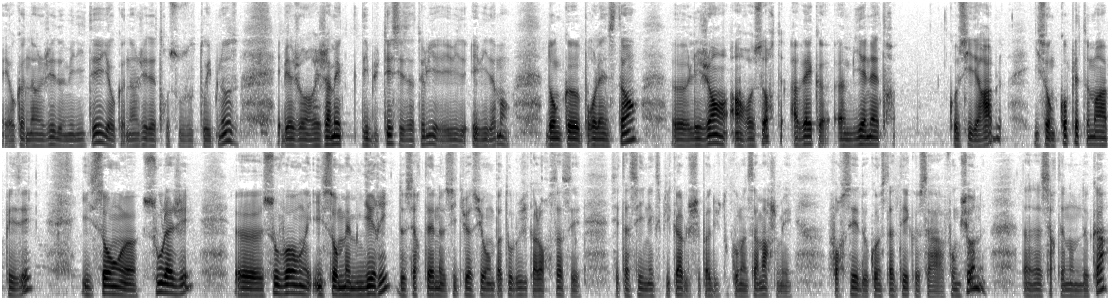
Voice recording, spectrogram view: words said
il n'y a aucun danger de méditer, il n'y a aucun danger d'être sous auto-hypnose. Eh bien, je n'aurais jamais débuté ces ateliers, évidemment. Donc, euh, pour l'instant, euh, les gens en ressortent avec un bien-être considérable. Ils sont complètement apaisés, ils sont soulagés euh, souvent, ils sont même guéris de certaines situations pathologiques. Alors ça, c'est assez inexplicable. Je ne sais pas du tout comment ça marche, mais forcé de constater que ça fonctionne dans un certain nombre de cas.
